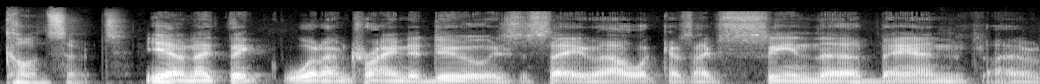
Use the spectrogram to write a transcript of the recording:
concert. Yeah, and I think what I'm trying to do is to say, well, because I've seen the band, uh,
